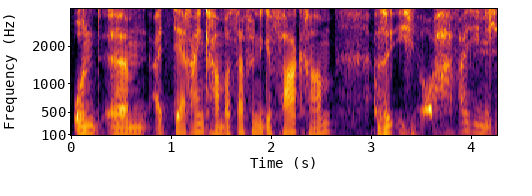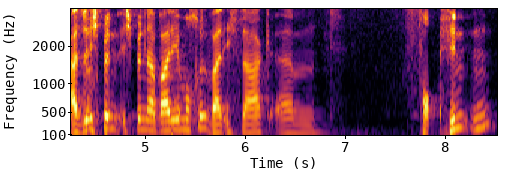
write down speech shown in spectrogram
Und ähm, als der reinkam, was da für eine Gefahr kam, also ich, oh, weiß ich nicht. Also ich bin, ich bin da bei dir, Muchel, weil ich sage, ähm, vor, hinten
